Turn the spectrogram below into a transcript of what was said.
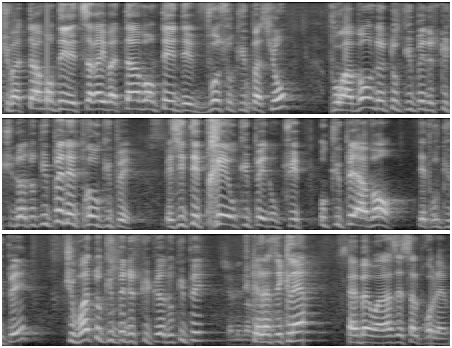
Tu vas t'inventer, les tsara, il va t'inventer des fausses occupations pour avant de t'occuper de ce que tu dois t'occuper, d'être préoccupé. Et si tu es préoccupé, donc tu es occupé avant d'être occupé, tu vas t'occuper de ce que tu dois t'occuper. Jusqu'à là, c'est clair Eh ben voilà, c'est ça le problème.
